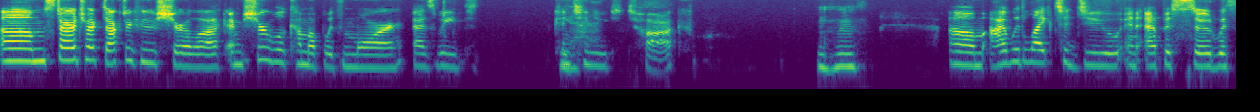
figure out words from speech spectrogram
Um, Star Trek, Doctor Who, Sherlock. I'm sure we'll come up with more as we continue to talk. hmm Um, I would like to do an episode with.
